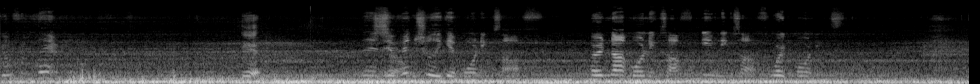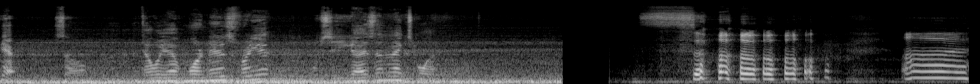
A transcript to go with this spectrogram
go from there. Yeah. Then So- eventually get mornings off. Or not mornings off, evenings off. Work mornings. Yeah. So until we have more news for you, we'll see you guys in the next one. So, uh,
